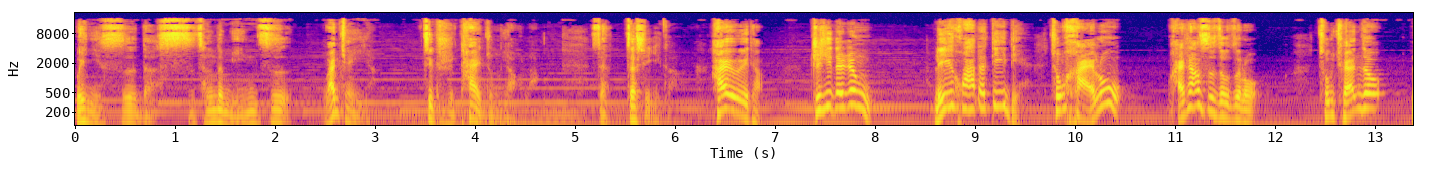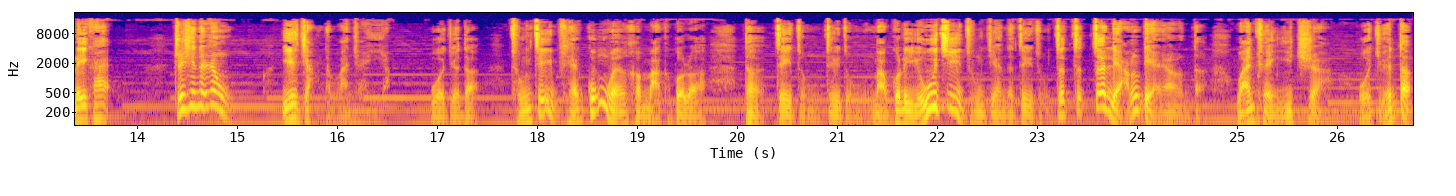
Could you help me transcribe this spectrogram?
威尼斯的使臣的名字完全一样，这个是太重要了。这这是一个，还有一条，执行的任务，离华的地点，从海路，海上丝绸之路，从泉州离开，执行的任务也讲的完全一样。我觉得。从这篇公文和马可波罗的这种这种马可波罗游记中间的这种这这这两点上的完全一致啊，我觉得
